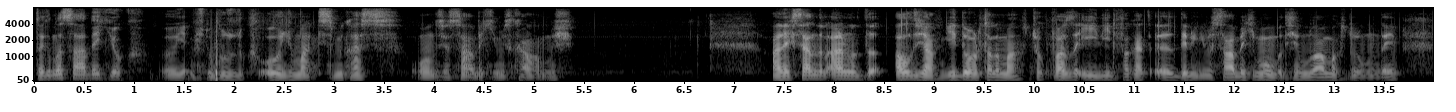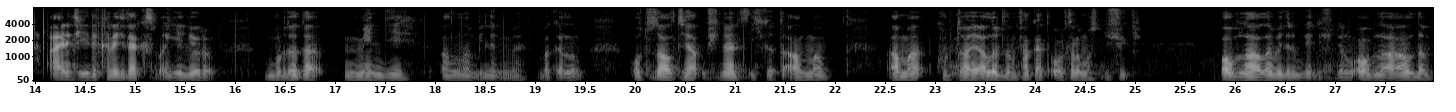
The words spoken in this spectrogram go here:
Takımda sağ bek yok. Ee, 79'luk oyuncu var Tismikas. Onun dışında sağ bekimiz kalmamış. Alexander Arnold'u alacağım. 7 ortalama. Çok fazla iyi değil fakat e, dediğim gibi sağ bekim olmadığı için bunu almak durumundayım. Aynı şekilde kaleciler kısmına geliyorum. Burada da Mendy alınabilir mi? Bakalım. 36 yapmış. Neredeyse iki katı almam. Ama Kurtuğa'yı alırdım fakat ortalaması düşük. Obla alabilirim diye düşünüyorum. Obla aldım.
